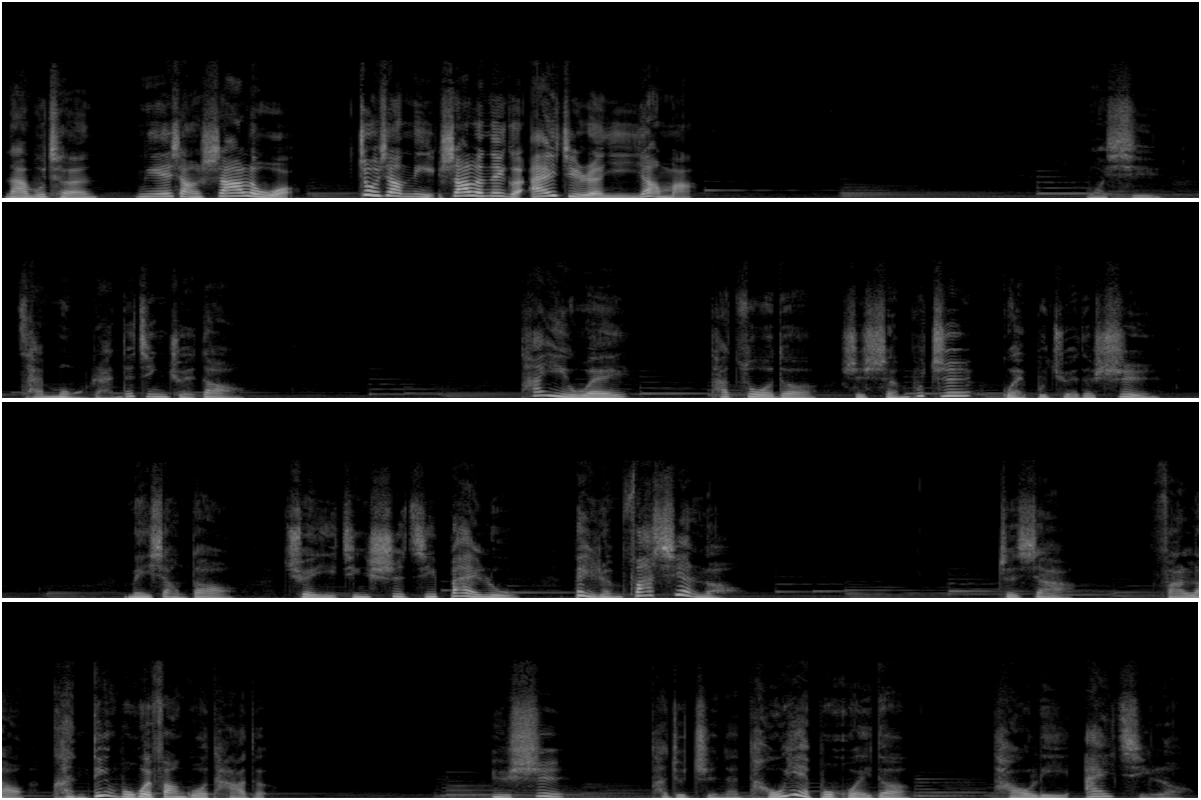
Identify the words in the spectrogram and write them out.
难不成？”你也想杀了我，就像你杀了那个埃及人一样吗？摩西才猛然的惊觉到，他以为他做的是神不知鬼不觉的事，没想到却已经事机败露，被人发现了。这下法老肯定不会放过他的。于是，他就只能头也不回的逃离埃及了。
